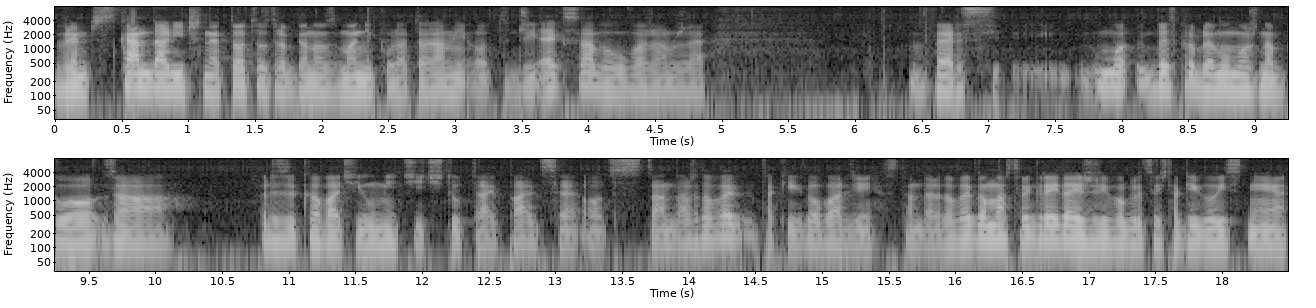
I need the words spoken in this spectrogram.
wręcz skandaliczne to, co zrobiono z manipulatorami od GX-a, bo uważam, że wersji bez problemu można było zaryzykować i umieścić tutaj palce od standardowego, takiego bardziej standardowego Master Grade'a, jeżeli w ogóle coś takiego istnieje.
